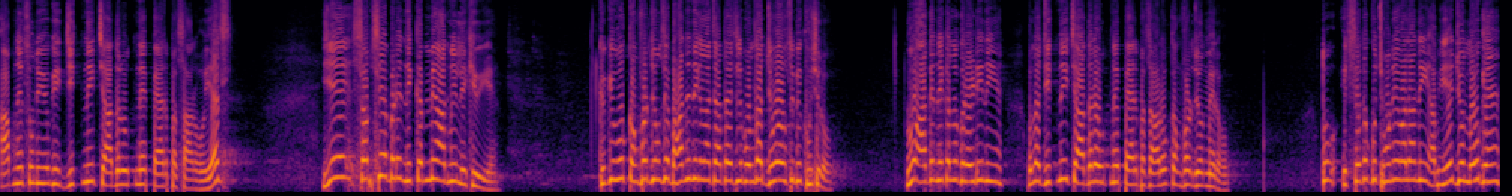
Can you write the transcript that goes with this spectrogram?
आपने सुनी होगी जितनी चादर उतने पैर पसार हो। यस ये सबसे बड़े निकम्मे आदमी लिखी हुई है। क्योंकि वो कंफर्ट जोन से बाहर नहीं निकलना चाहता है इसलिए बोलता, जो है उसी भी खुश रहो। वो आगे निकलने को रेडी नहीं है। बोला, जितनी चादर है, उतने पैर पसारो कंफर्ट जोन में रहो। तो इससे तो कुछ होने वाला नहीं। अब ये जो लोग हैं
